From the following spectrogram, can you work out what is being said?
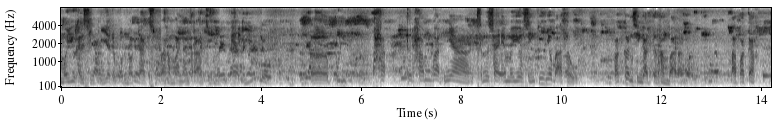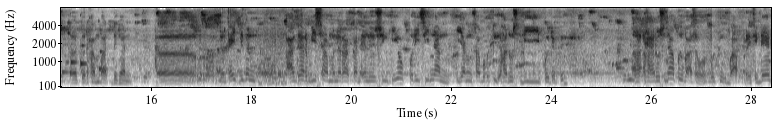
MOU Helsinki ataupun nota kesepahaman antara Aceh dan RI uh, pun ha, terhambatnya selesai MOU Helsinki nyoba tahu. Pakan sehingga terhambat. Apakah uh, terhambat dengan uh, terkait dengan agar bisa menerapkan Helsinki perizinan yang sabah harus dipedekan uh, harusnya apa bak so apakah bak presiden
